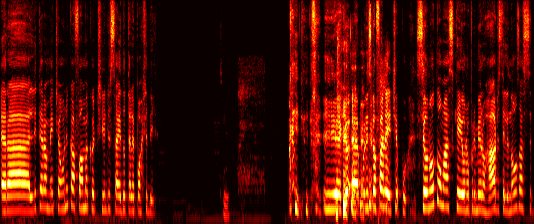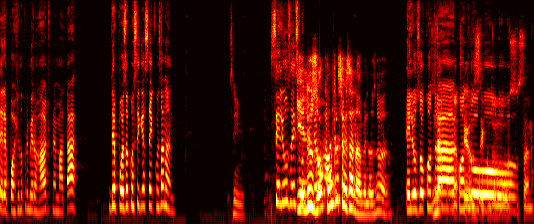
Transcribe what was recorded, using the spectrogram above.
Era literalmente a única forma que eu tinha de sair do teleporte dele. Sim. e é, que eu- é por isso que eu falei, tipo, se eu não tomasse KO no primeiro round, se ele não usasse esse teleporte no primeiro round pra me matar, depois eu conseguia sair com o Zanami. Sim. Se ele usa isso E ele usou round- contra seu Izanami, não usou? Ele usou contra, não, não, contra eu usei o. contra o Susano.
